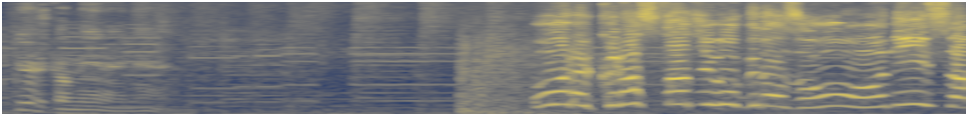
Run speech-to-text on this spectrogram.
一人しか見えないね。ほら、クラスター地獄だぞ。お兄さん。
